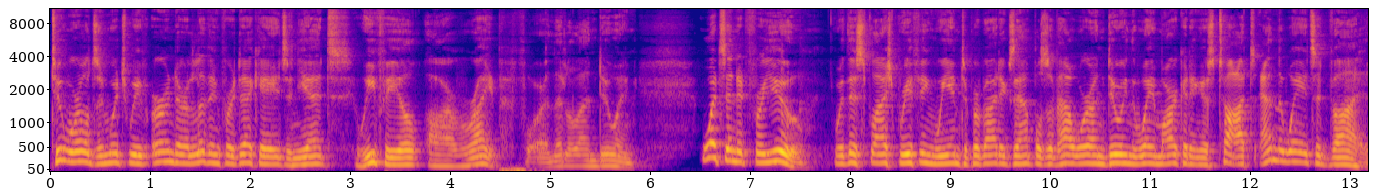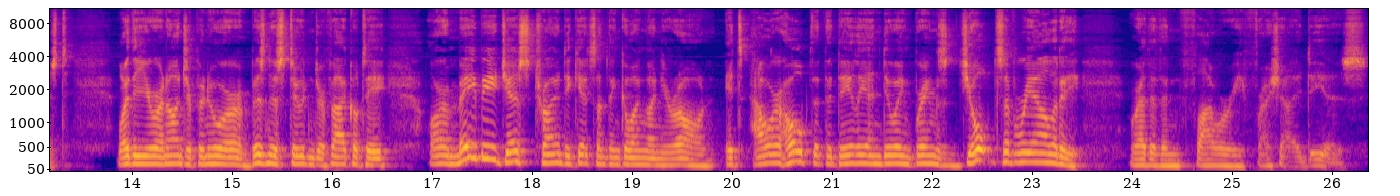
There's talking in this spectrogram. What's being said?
Two worlds in which we've earned our living for decades and yet we feel are ripe for a little undoing. What's in it for you? With this flash briefing, we aim to provide examples of how we're undoing the way marketing is taught and the way it's advised. Whether you're an entrepreneur, business student, or faculty, or maybe just trying to get something going on your own, it's our hope that the Daily Undoing brings jolts of reality rather than flowery, fresh ideas.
